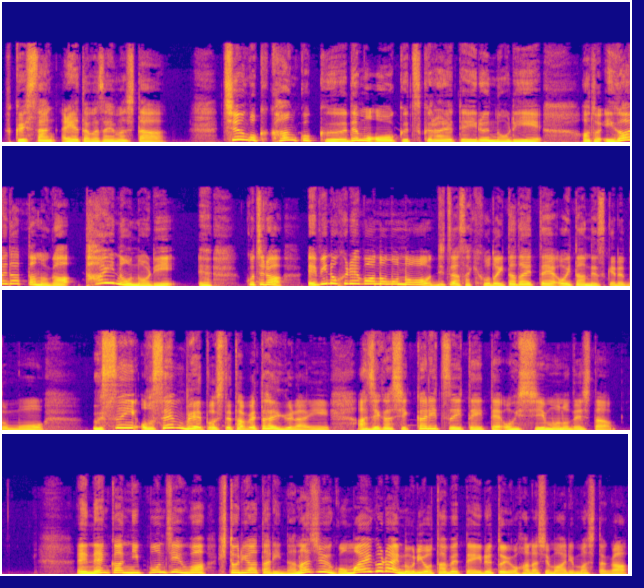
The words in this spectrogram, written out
福士さん、ありがとうございました。中国、韓国でも多く作られている海苔。あと意外だったのが、タイの海苔。え、こちら、エビのフレーバーのものを実は先ほどいただいておいたんですけれども、薄いおせんべいとして食べたいぐらい味がしっかりついていて美味しいものでした。え年間日本人は1人当たり75枚ぐらい海苔を食べているというお話もありましたが、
